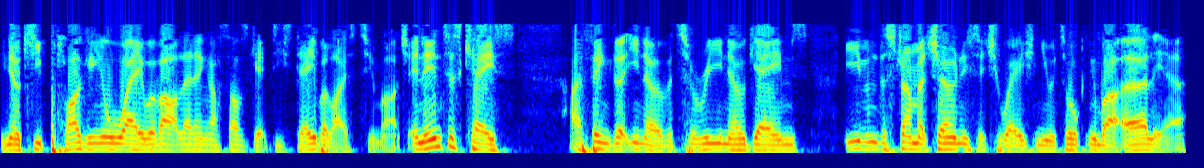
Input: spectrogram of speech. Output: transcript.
you know, keep plugging away without letting ourselves get destabilized too much. In Inter's case, I think that you know the Torino games, even the Stramaccioni situation you were talking about earlier,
